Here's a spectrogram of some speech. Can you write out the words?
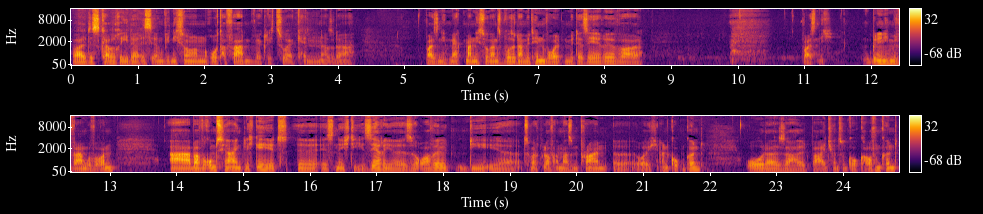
Weil Discovery, da ist irgendwie nicht so ein roter Faden wirklich zu erkennen. Also da, weiß ich nicht, merkt man nicht so ganz, wo sie damit hin wollten mit der Serie, weil, weiß nicht, bin ich nicht mit warm geworden. Aber worum es hier eigentlich geht, äh, ist nicht die Serie The Orville, die ihr zum Beispiel auf Amazon Prime äh, euch angucken könnt, oder sie halt bei iTunes und Co. kaufen könnt.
